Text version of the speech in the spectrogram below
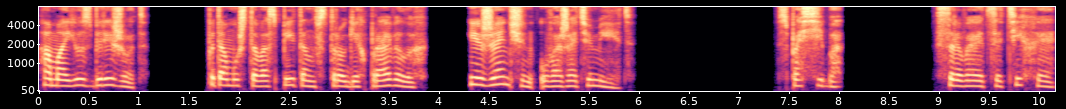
а мою сбережет, потому что воспитан в строгих правилах и женщин уважать умеет. «Спасибо», — срывается тихое,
